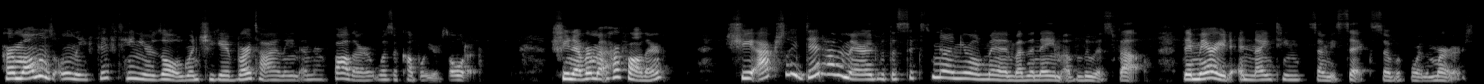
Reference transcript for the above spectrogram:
Her mom was only 15 years old when she gave birth to Aileen, and her father was a couple years older. She never met her father, she actually did have a marriage with a 69 year old man by the name of Lewis Fell. They married in 1976, so before the murders.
